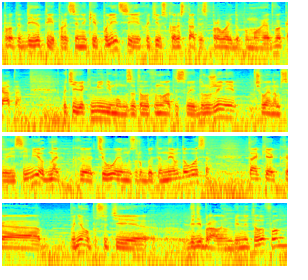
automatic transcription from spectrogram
проти дев'яти працівників поліції, хотів скористатись правовою допомогою адвоката. Хотів як мінімум зателефонувати своїй дружині, членам своєї сім'ї. Однак е, цього йому зробити не вдалося, так як е, в нього по суті відібрали мобільний телефон,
